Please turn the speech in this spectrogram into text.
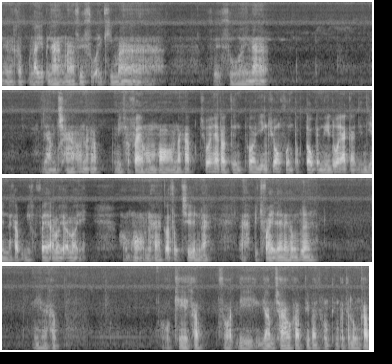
นี่นะครับไหลเป็นหางม้าสวยๆคีม้า สวยๆนะฮะยามเช้านะครับ มีกาแฟหอมๆนะครับ ช่วยให้เราตื่นตัวยิ่งช่วงฝนตกๆแบบนี้ด้วยอากาศเย็นๆนะครับ มีกาแฟอร่อยๆหอมๆนะฮะก็สดชื่นนะอะปิดไฟได้นะครับเพื่อนๆนี่นะครับ โอเคครับ สวัสดียามเช้าครับที่บ้านสุงถึงพัทลุงครับ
